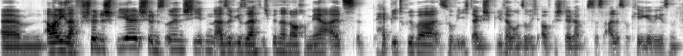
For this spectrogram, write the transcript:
Ähm, aber wie gesagt, schönes Spiel, schönes Unentschieden. Also wie gesagt, ich bin da noch mehr als happy drüber. So wie ich da gespielt habe und so wie ich aufgestellt habe, ist das alles okay gewesen.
